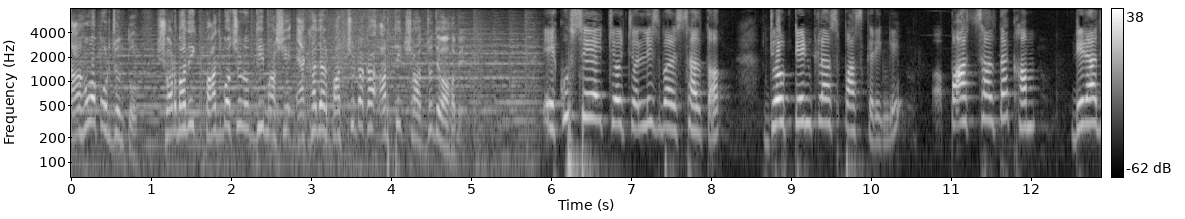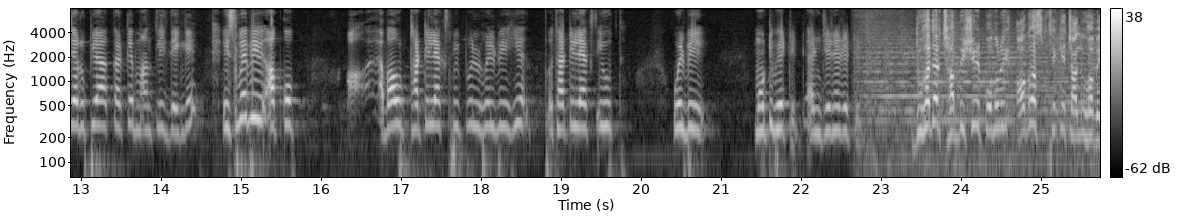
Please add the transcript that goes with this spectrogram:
না হওয়া পর্যন্ত সর্বাধিক পাঁচ বছর অবধি মাসে এক হাজার পাঁচশো টাকা আর্থিক সাহায্য देवा হবে इक्कीस से चालीस वर्ष साल तक जो टेन क्लास पास करेंगे पाँच साल तक हम डेढ़ हज़ार रुपया करके मंथली देंगे इसमें भी आपको about thirty lakhs people will be here thirty lakhs youth will be motivated and generated দু হাজার ছাব্বিশের পনেরোই অগস্ট থেকে চালু হবে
